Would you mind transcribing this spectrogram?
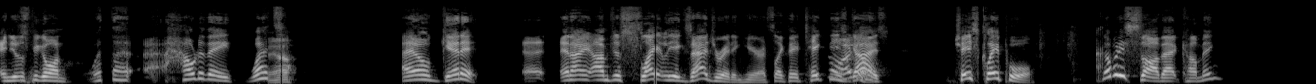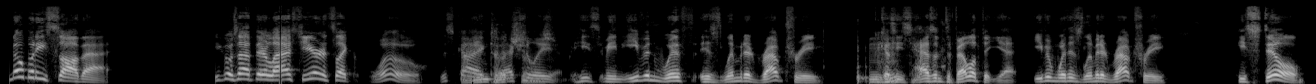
And you'll just be going, "What the? How do they? What? Yeah. I don't get it." Uh, and I I'm just slightly exaggerating here. It's like they take these no, guys, know. Chase Claypool. Nobody saw that coming. Nobody saw that. He goes out there last year, and it's like, whoa, this guy can actually. He's. I mean, even with his limited route tree, because mm-hmm. he hasn't developed it yet. Even with his limited route tree, he's still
